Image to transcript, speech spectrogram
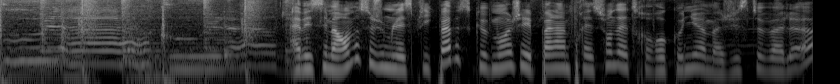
couleurs, couleurs du Ah mais c'est marrant parce que je me l'explique pas parce que moi j'ai pas l'impression d'être reconnue à ma juste valeur.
